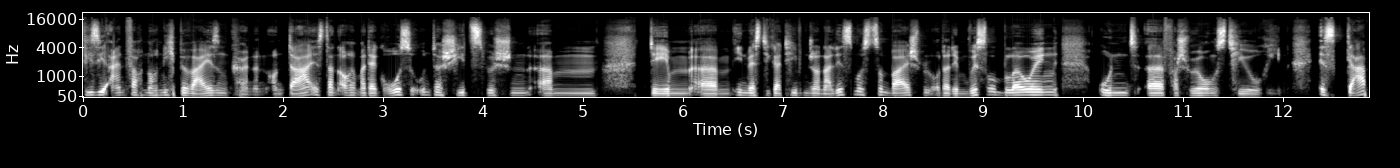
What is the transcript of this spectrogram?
die sie einfach noch nicht beweisen können. Und da ist dann auch immer der große Unterschied zwischen ähm, dem ähm, investigativen Journalismus zum Beispiel oder dem Whistleblowing und äh, Verschwörungstheorien. Es gab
